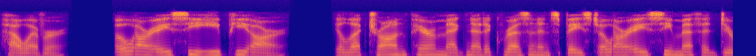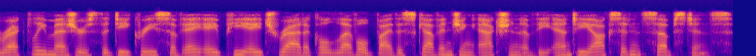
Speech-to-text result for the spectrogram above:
however, ORAC-EPR, electron paramagnetic resonance-based ORAC method directly measures the decrease of AAPH radical level by the scavenging action of the antioxidant substance.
